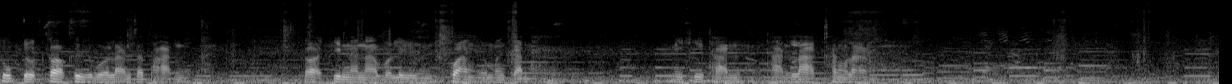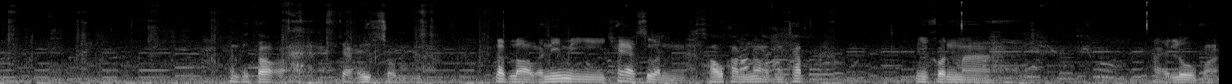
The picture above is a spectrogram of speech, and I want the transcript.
ทุกจุดก็คือโบราณสถาน ก็จินนานาบริเวณกว้างเหมือนกัน นี่คือฐานฐานลากข้างล่างอันนี้ก็จะให้ชม รอบๆอันนี้มีแค่ส่วนเขาข้างนอกนะครับ มีคนมาถ่ายรูปอะ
